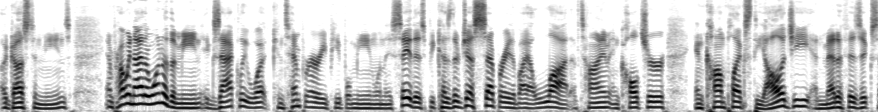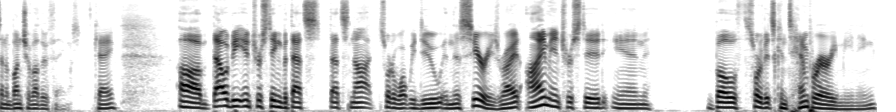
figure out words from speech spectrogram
Augustine means, and probably neither one of them mean exactly what contemporary people mean when they say this because they're just separated by a lot of time and culture and complex theology and metaphysics and a bunch of other things. Okay. Um, that would be interesting, but that's that's not sort of what we do in this series, right? I'm interested in both sort of its contemporary meaning,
